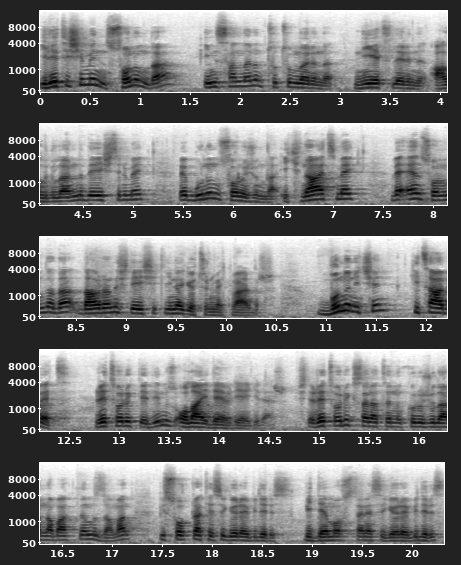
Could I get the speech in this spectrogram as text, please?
İletişimin sonunda insanların tutumlarını, niyetlerini, algılarını değiştirmek ve bunun sonucunda ikna etmek ve en sonunda da davranış değişikliğine götürmek vardır. Bunun için hitabet, retorik dediğimiz olay devreye girer. İşte retorik sanatının kurucularına baktığımız zaman bir Sokrates'i görebiliriz, bir Demosthenes'i görebiliriz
